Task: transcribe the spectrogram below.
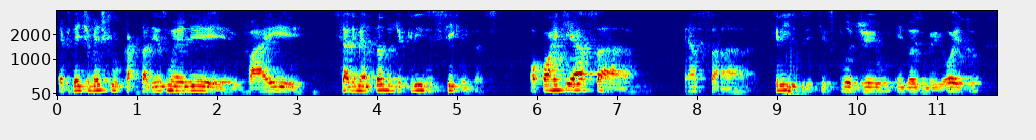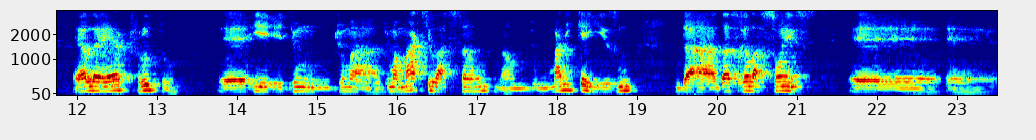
Evidentemente que o capitalismo ele vai se alimentando de crises cíclicas. Ocorre que essa, essa crise que explodiu em 2008 ela é fruto é, e de, um, de, uma, de uma maquilação, não, de um maniqueísmo da, das relações é, é,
